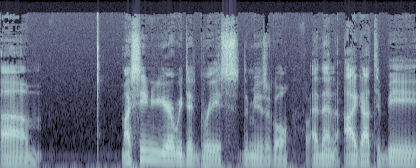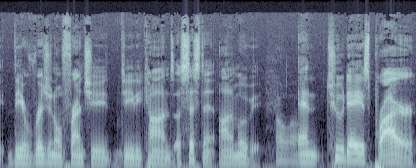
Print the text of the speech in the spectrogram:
um, my senior year we did Grease the musical, Fuck and then. I got to be the original Frenchie Didi Conn's assistant on a movie. Oh wow. And two days prior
